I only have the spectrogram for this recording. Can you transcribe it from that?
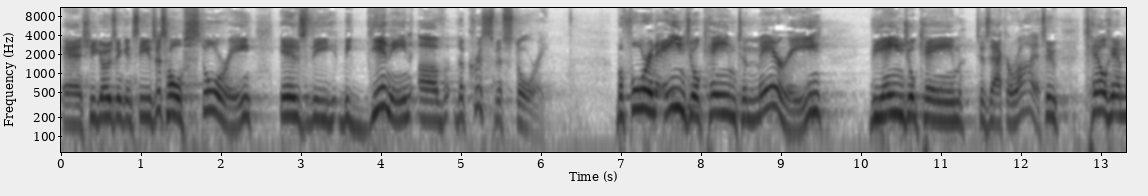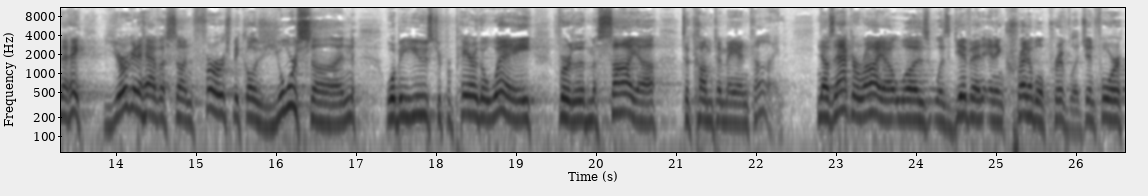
and she goes and conceives. This whole story is the beginning of the Christmas story. Before an angel came to Mary, the angel came to Zechariah to tell him that, hey, you're going to have a son first because your son will be used to prepare the way for the Messiah to come to mankind. Now, Zechariah was, was given an incredible privilege, and for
